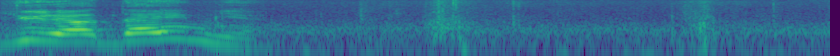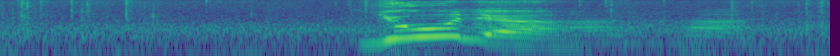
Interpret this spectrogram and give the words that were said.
Юля, отдай мне. Юля! Ага.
